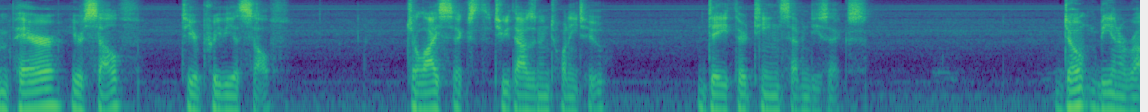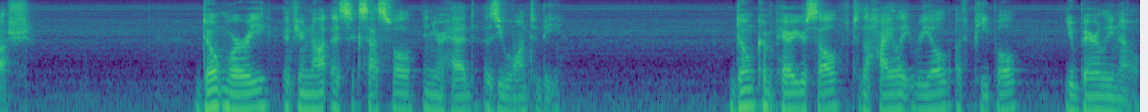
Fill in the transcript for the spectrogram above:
Compare yourself to your previous self. July 6th, 2022. Day 1376. Don't be in a rush. Don't worry if you're not as successful in your head as you want to be. Don't compare yourself to the highlight reel of people you barely know.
